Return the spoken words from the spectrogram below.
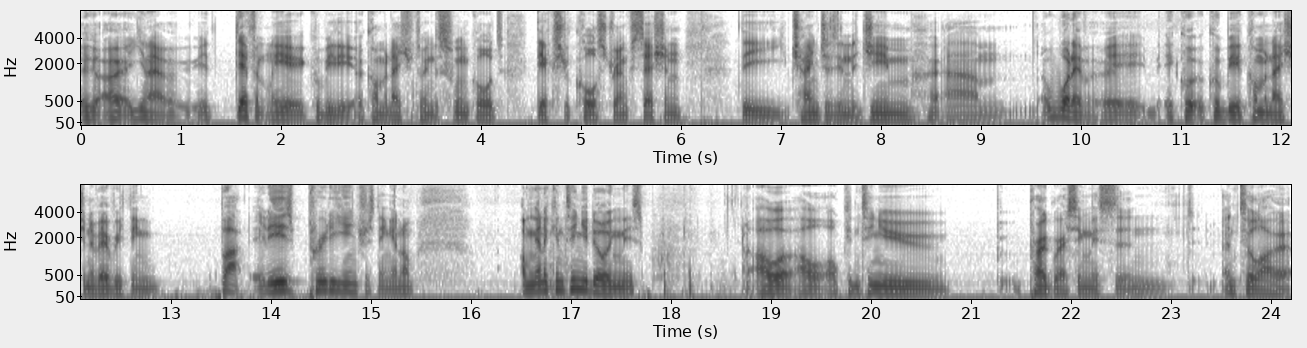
uh, uh, you know, it definitely it could be a combination between the swim cords, the extra core strength session, the changes in the gym, um, whatever. It, it, could it could be a combination of everything, but it is pretty interesting, and I'm I'm going to continue doing this. I'll, I'll, I'll continue progressing this and, until I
